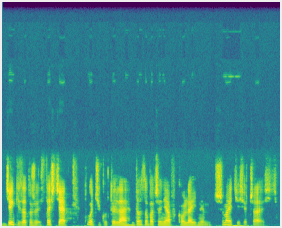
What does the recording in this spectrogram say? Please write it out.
Dzięki za to, że jesteście. W tym odcinku tyle. Do zobaczenia w kolejnym. Trzymajcie się, cześć.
